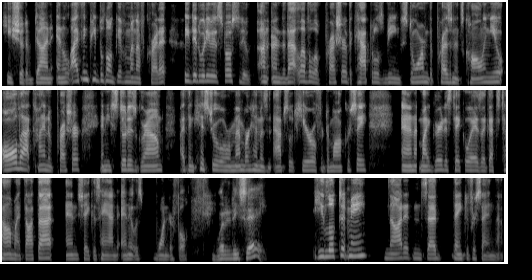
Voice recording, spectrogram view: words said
he should have done. And I think people don't give him enough credit. He did what he was supposed to do. under that level of pressure, the Capitol's being stormed, the president's calling you, all that kind of pressure. And he stood his ground. I think history will remember him as an absolute hero for democracy. And my greatest takeaway is I got to tell him I thought that and shake his hand, and it was wonderful. What did he say? He looked at me, nodded, and said, Thank you for saying that.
